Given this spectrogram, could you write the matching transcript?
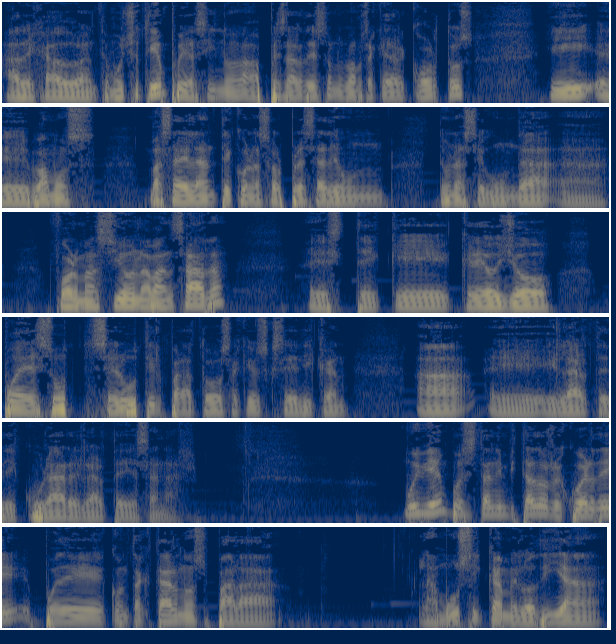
ha dejado durante mucho tiempo y así no a pesar de eso nos vamos a quedar cortos y vamos más adelante con la sorpresa de un de una segunda ah, formación avanzada este que creo yo puede ser útil para todos aquellos que se dedican a eh, el arte de curar, el arte de sanar. Muy bien, pues están invitados. Recuerde, puede contactarnos para la música, melodía,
